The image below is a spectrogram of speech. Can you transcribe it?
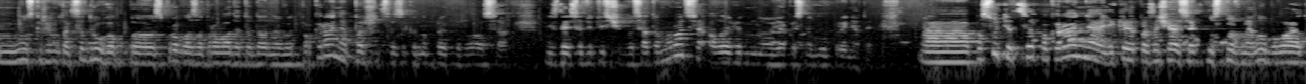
ну скажімо так, це друга е, спроба запровадити даний вид покарання. Перший цей законопроект відбувався, мені здається, у 2020 році, але він е, якось не був прийнятий. По суті, це покарання, яке призначається як основне. Ну, бувають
